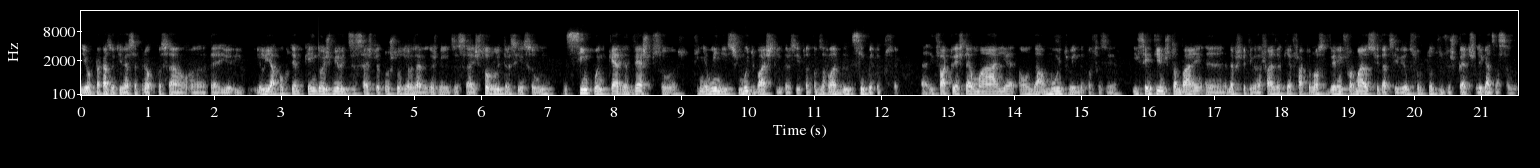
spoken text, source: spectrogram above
eu por acaso eu tive essa preocupação, até eu, eu, li há pouco tempo que em 2016, portanto num estudo realizado em 2016 sobre literacia em saúde, 5 em cada 10 pessoas tinham índices muito baixos de literacia, portanto estamos a falar de 50%. E de facto, esta é uma área onde há muito ainda para fazer e sentimos também, eh, na perspectiva da Pfizer, que é de facto o nosso dever informar a sociedade civil sobre todos os aspectos ligados à saúde.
